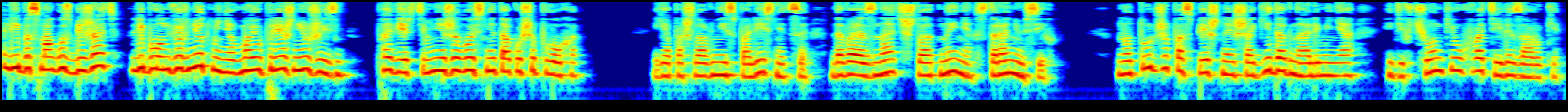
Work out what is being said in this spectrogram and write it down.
Либо смогу сбежать, либо он вернет меня в мою прежнюю жизнь. Поверьте, мне жилось не так уж и плохо. Я пошла вниз по лестнице, давая знать, что отныне сторонюсь их. Но тут же поспешные шаги догнали меня, и девчонки ухватили за руки.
